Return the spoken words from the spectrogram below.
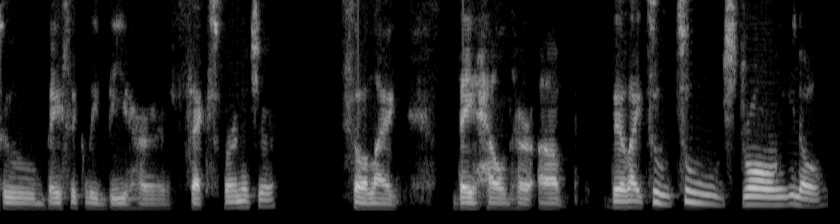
to basically be her sex furniture. So like they held her up. They're like two two strong, you know,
